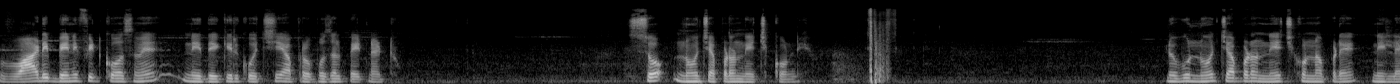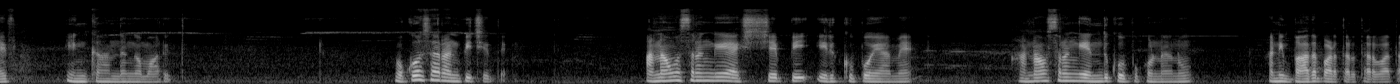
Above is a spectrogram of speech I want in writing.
వాడి బెనిఫిట్ కోసమే నీ దగ్గరికి వచ్చి ఆ ప్రపోజల్ పెట్టినట్టు. సో నో చెప్పడం నేర్చుకోండి. నువ్వు నో చెప్పడం నేర్చుకున్నప్పుడే నీ లైఫ్ ఇంకా అందంగా మారుద్ది. ఒక్కోసారి అనిపించింది అనవసరంగా ఎక్స్ చెప్పి ఇరుక్కుపోయామే అనవసరంగా ఎందుకు ఒప్పుకున్నాను అని బాధపడతారు తర్వాత.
